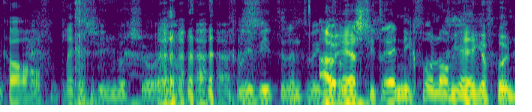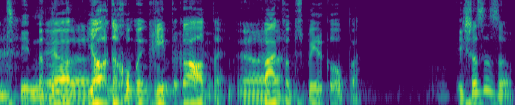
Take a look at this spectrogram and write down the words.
gehabt, hoffentlich? Wahrscheinlich schon, ja. Ein bisschen weiterentwickelt. Auch erste Trennung von langjährigen Freundinnen. Ja. Und, äh, ja, da kommt man in den Kindergarten. Ja, Weg ja. von der Spielgruppe. Ist das so?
